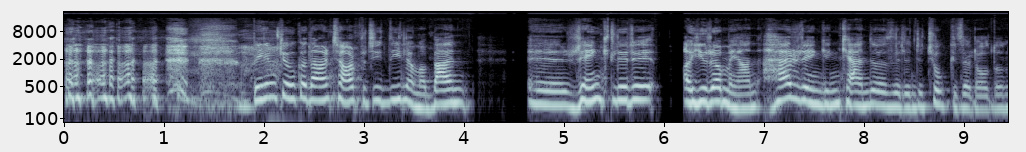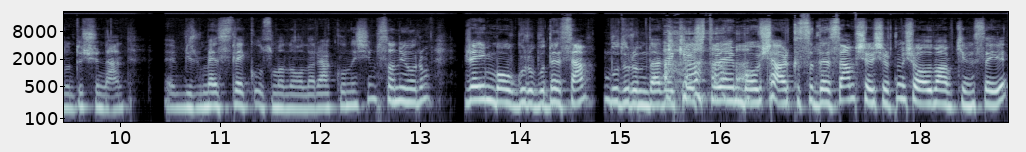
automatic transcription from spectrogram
Benimki o kadar çarpıcı değil ama ben e, renkleri ayıramayan, her rengin kendi özelinde çok güzel olduğunu düşünen bir meslek uzmanı olarak konuşayım. Sanıyorum Rainbow grubu desem bu durumda ve Catch the Rainbow şarkısı desem şaşırtmış olmam kimseyi.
